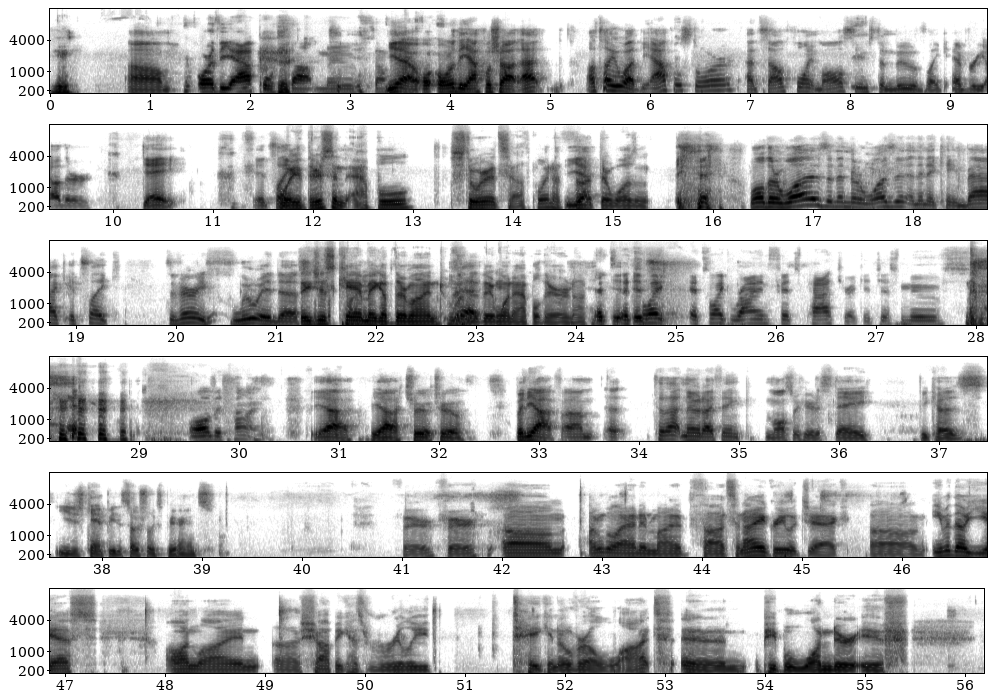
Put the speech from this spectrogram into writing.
um, or the Apple shop move. yeah or, or the apple shop that i'll tell you what the apple store at south point mall seems to move like every other day it's like Wait, there's an Apple store at South Point. I thought Yeah. there wasn't. well, there was, and then there wasn't, and then it came back. It's like it's a very fluid. Uh, They just can't storefront. make up their mind whether Yeah. they want Apple there or not. It's, it's, it's- like it's like Ryan Fitzpatrick. It just moves all the time. Yeah, yeah, true, true. But yeah, um, uh, to that note, I think malls are here to stay because you just can't beat the social experience. Fair, fair. Um, I'm going to add in my thoughts, and I agree with Jack. Um, even though yes, online uh, shopping has really taken over a lot, and people wonder if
